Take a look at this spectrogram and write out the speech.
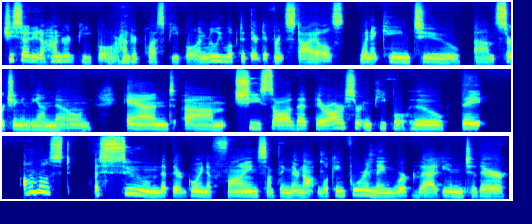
she studied 100 people or 100 plus people and really looked at their different styles when it came to um, searching in the unknown. And um, she saw that there are certain people who they almost assume that they're going to find something they're not looking for, and they work mm-hmm. that into their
